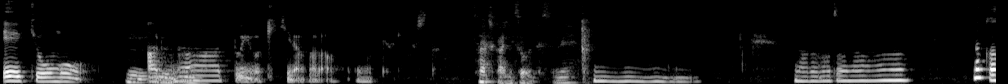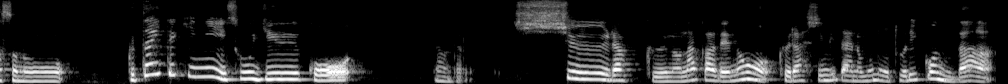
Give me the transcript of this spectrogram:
影響もうんうんうんあるなと今聞きながら思っておりました。確かにそうですね。うんうんうんうん、なるほどな。なんかその具体的にそういうこうなんだろう集落の中での暮らしみたいなものを取り込んだ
